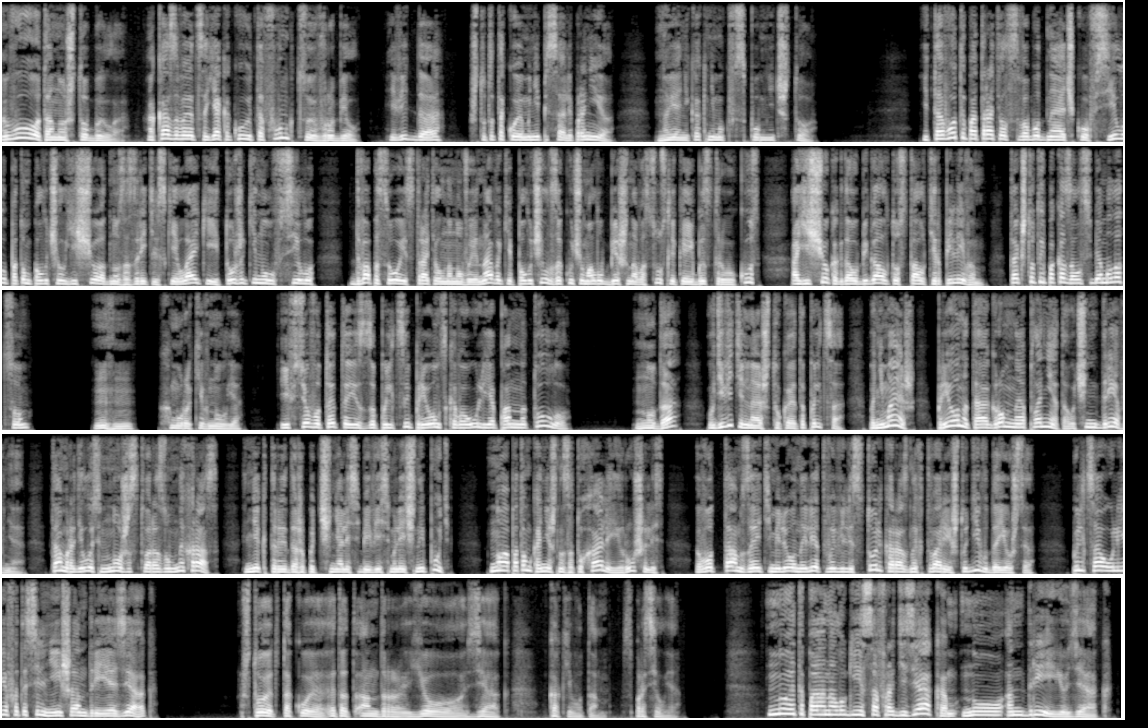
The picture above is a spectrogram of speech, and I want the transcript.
Вот оно что было. Оказывается, я какую-то функцию врубил. И ведь да, что-то такое мне писали про нее. Но я никак не мог вспомнить, что. Итого ты потратил свободное очко в силу, потом получил еще одно за зрительские лайки и тоже кинул в силу, два ПСО истратил на новые навыки, получил за кучу малу бешеного суслика и быстрый укус, а еще, когда убегал, то стал терпеливым. Так что ты показал себя молодцом. — Угу, — хмуро кивнул я. — И все вот это из-за пыльцы прионского улья панна Туллу? — Ну да, удивительная штука эта пыльца. Понимаешь, Прион — это огромная планета, очень древняя. Там родилось множество разумных рас. Некоторые даже подчиняли себе весь Млечный Путь. Ну а потом, конечно, затухали и рушились. Вот там за эти миллионы лет вывели столько разных тварей, что диву даешься. Пыльца ульев — это сильнейший Андрей Азиак. — Что это такое, этот Андр-Йо-Зиак? Как его там? — спросил я. Ну, это по аналогии с афродизиаком, но Андрею-зиак.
